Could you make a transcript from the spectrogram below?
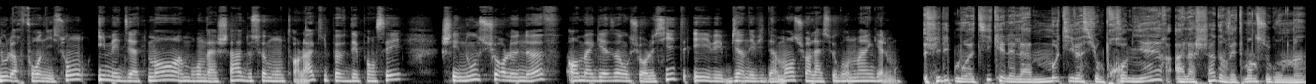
nous leur fournissons immédiatement un bon d'achat de ce montant-là qu'ils peuvent dépenser chez nous sur le neuf, en magasin ou sur le site et bien évidemment sur la seconde main également. Philippe Moati, quelle est la motivation première à l'achat d'un vêtement de seconde main?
